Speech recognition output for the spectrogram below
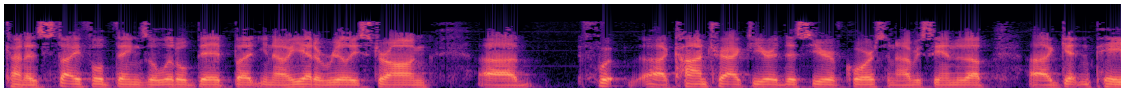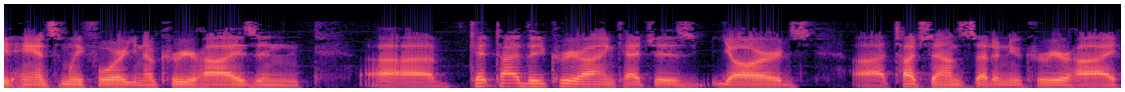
kind of stifled things a little bit. But you know, he had a really strong uh, uh, contract year this year, of course, and obviously ended up uh, getting paid handsomely for it. You know, career highs and uh, tied the career high in catches, yards, uh, touchdowns set a new career high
